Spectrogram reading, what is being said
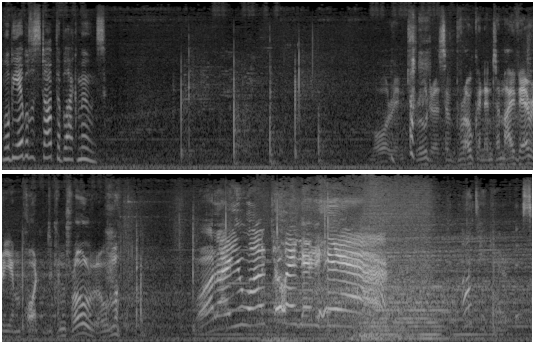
we'll be able to stop the Black Moons. More intruders have broken into my very important control room. What are you all doing in here? I'll take care of this.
